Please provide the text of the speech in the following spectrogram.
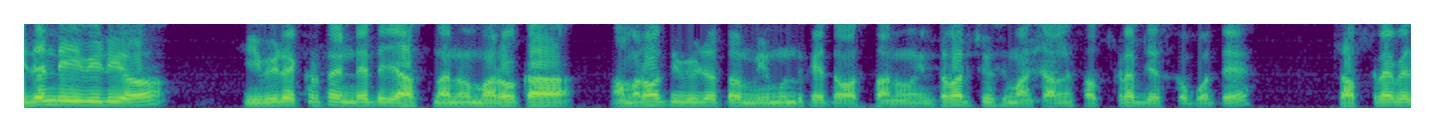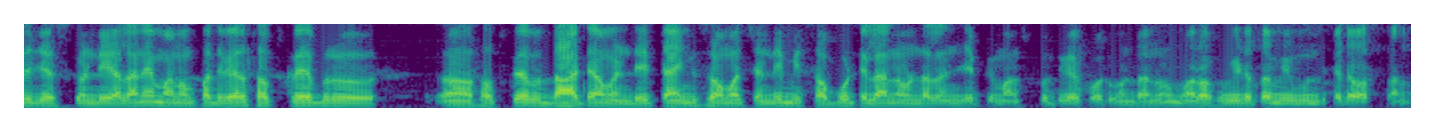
ఇదండి ఈ వీడియో. ఈ వీడియో ఎక్కడితో ఎండ్ అయితే చేస్తున్నాను. మరొక అమరావతి వీడియోతో మీ ముందుకైతే వస్తాను. ఇంతవరకు చూసి మా ఛానల్ని సబ్స్క్రైబ్ చేసుకోకపోతే సబ్స్క్రైబ్ అయితే చేసుకోండి. అలానే మనం పదివేల సబ్స్క్రైబర్ సబ్స్క్రైబర్ దాటామండి. థ్యాంక్ యూ సో మచ్ అండి. మీ సపోర్ట్ ఇలానే ఉండాలని చెప్పి మనస్ఫూర్తిగా కోరుకుంటాను. మరొక వీడియోతో మీ ముందుకైతే వస్తాను.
